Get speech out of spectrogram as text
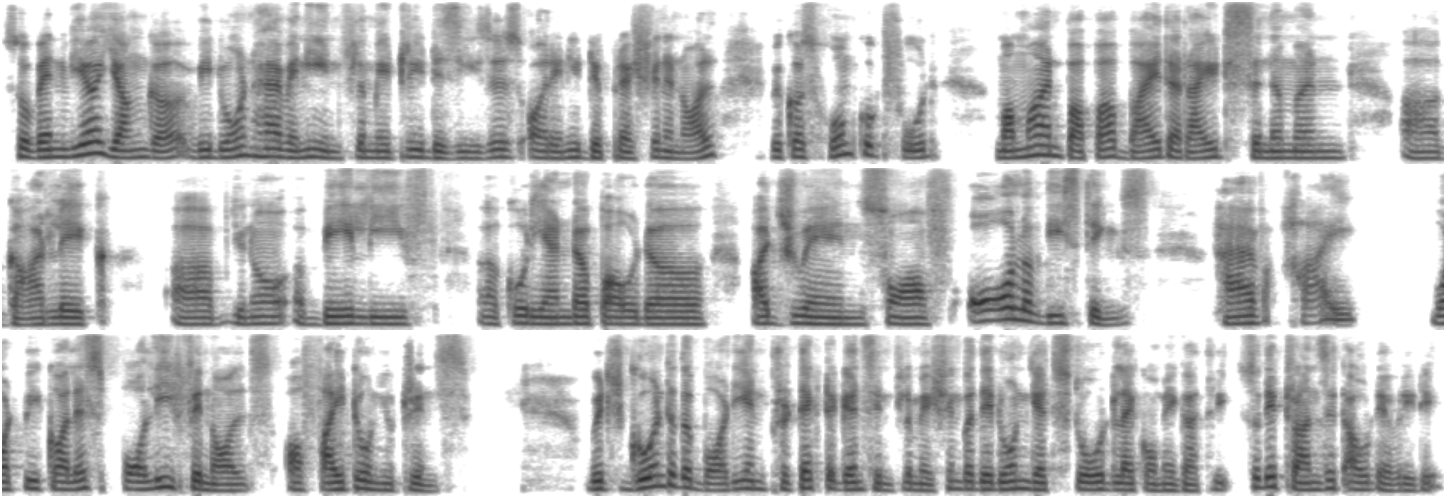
So when we are younger we don't have any inflammatory diseases or any depression and all because home cooked food mama and papa buy the right cinnamon uh, garlic uh, you know, a bay leaf, a coriander powder, ajwain, saunf, all of these things have high what we call as polyphenols or phytonutrients, which go into the body and protect against inflammation, but they don't get stored like omega 3. So they transit out every day.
